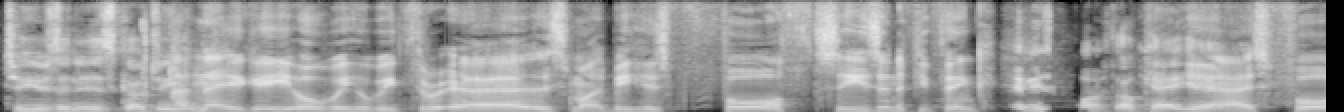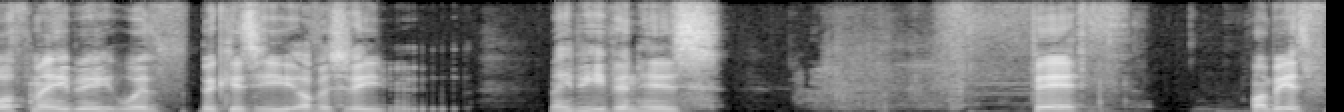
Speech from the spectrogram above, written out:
Two years into his coaching. At Nagy, or he'll be three. Uh, this might be his fourth season. If you think, maybe fourth. Okay, yeah, yeah, his fourth maybe with because he obviously maybe even his fifth. Might be his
